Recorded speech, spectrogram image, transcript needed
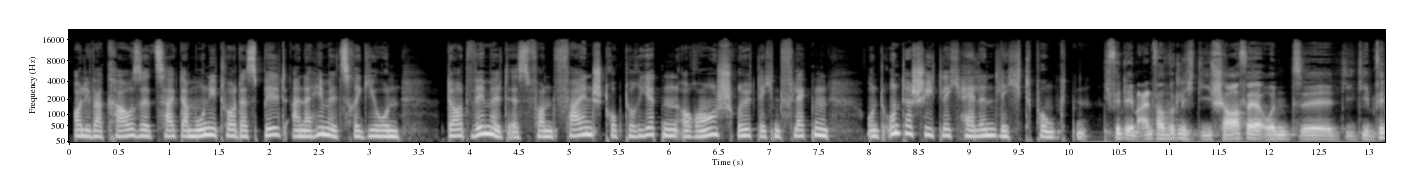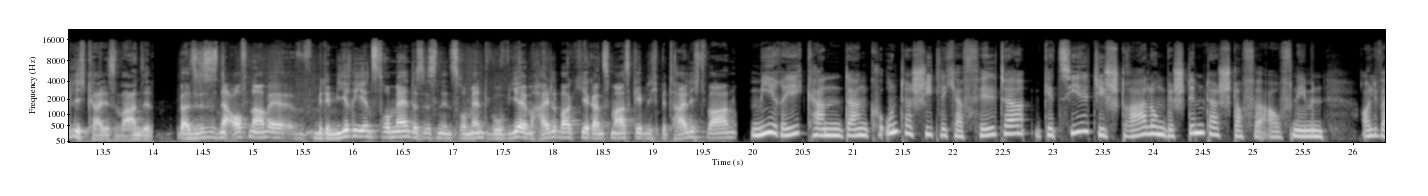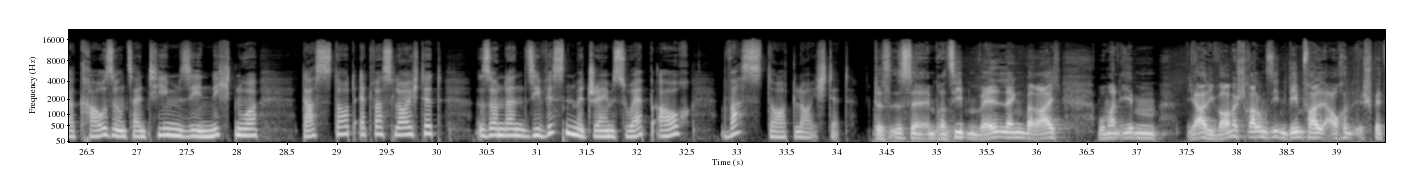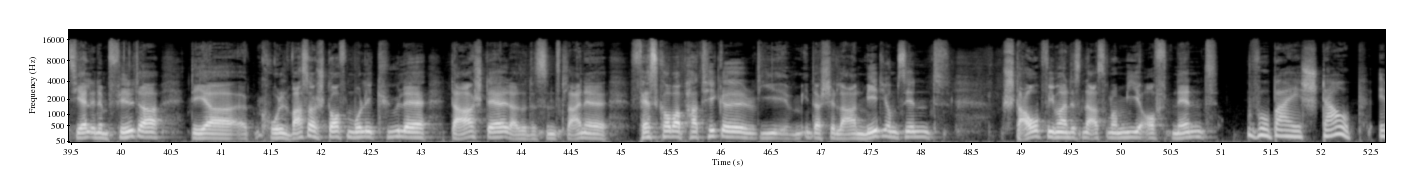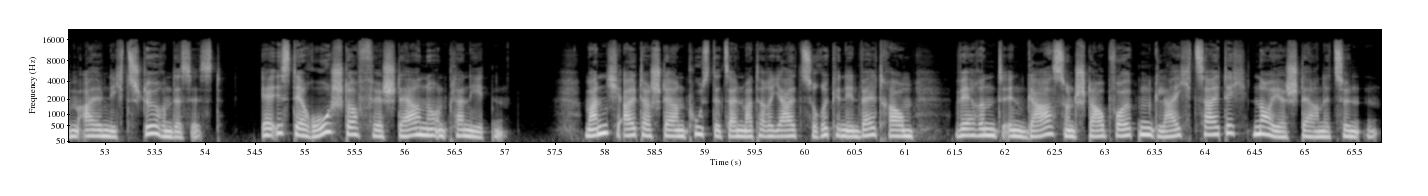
Oliver Krause zeigt am Monitor das Bild einer Himmelsregion. Dort wimmelt es von fein strukturierten orange-rötlichen Flecken und unterschiedlich hellen Lichtpunkten. Ich finde eben einfach wirklich die Schärfe und äh, die, die Empfindlichkeit ist Wahnsinn. Also das ist eine Aufnahme mit dem MIRI-Instrument. Das ist ein Instrument, wo wir im Heidelberg hier ganz maßgeblich beteiligt waren. MIRI kann dank unterschiedlicher Filter gezielt die Strahlung bestimmter Stoffe aufnehmen. Oliver Krause und sein Team sehen nicht nur, dass dort etwas leuchtet, sondern sie wissen mit James Webb auch, was dort leuchtet. Das ist äh, im Prinzip ein Wellenlängenbereich, wo man eben ja die Wärmestrahlung sieht. In dem Fall auch speziell in einem Filter, der Kohlenwasserstoffmoleküle darstellt. Also das sind kleine Festkörperpartikel, die im interstellaren Medium sind. Staub, wie man das in der Astronomie oft nennt. Wobei Staub im All nichts Störendes ist. Er ist der Rohstoff für Sterne und Planeten. Manch alter Stern pustet sein Material zurück in den Weltraum, während in Gas- und Staubwolken gleichzeitig neue Sterne zünden.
